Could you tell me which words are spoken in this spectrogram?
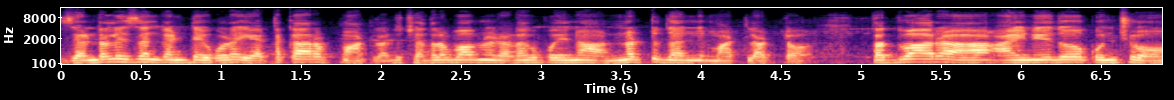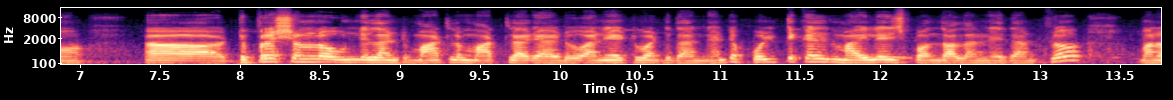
జర్నలిజం కంటే కూడా ఎట్టకారపు మాట్లాడు చంద్రబాబు నాయుడు అనకపోయినా అన్నట్టు దాన్ని మాట్లాడటం తద్వారా ఆయన ఏదో కొంచెం డిప్రెషన్లో ఉండేలాంటి మాటలు మాట్లాడాడు అనేటువంటి దాన్ని అంటే పొలిటికల్ మైలేజ్ పొందాలనే దాంట్లో మన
